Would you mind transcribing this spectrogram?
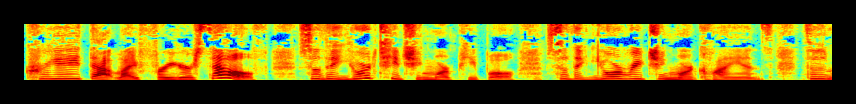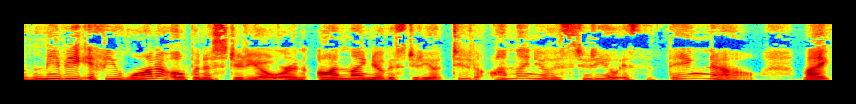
create that life for yourself so that you're teaching more people, so that you're reaching more clients. So maybe if you want to open a studio or an online yoga studio, dude, online yoga studio is the thing now. Like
